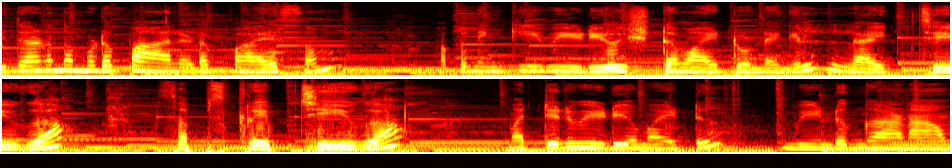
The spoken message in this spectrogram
ഇതാണ് നമ്മുടെ പാലട പായസം. അപ്പോൾ നിങ്ങൾക്ക് ഈ വീഡിയോ ഇഷ്ടമായിട്ടുണ്ടെങ്കിൽ ലൈക്ക് ചെയ്യുക സബ്സ്ക്രൈബ് ചെയ്യുക. മറ്റൊരു വീഡിയോയുമായിട്ട് വീണ്ടും കാണാം.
